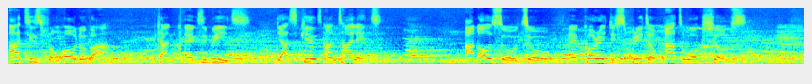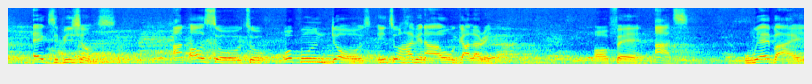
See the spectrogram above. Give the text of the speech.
artists from all over can exhibit their skills and talents and also to encourage the spirit of art workshops, exhibitions, and also to open doors into having our own gallery of uh, art whereby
